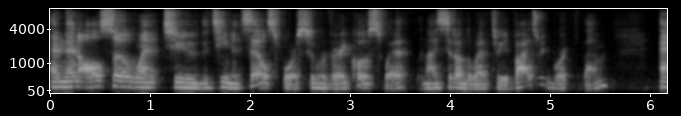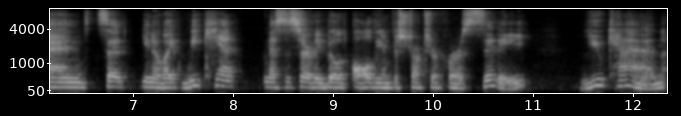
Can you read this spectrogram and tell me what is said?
And then also went to the team at Salesforce, who we're very close with. And I sit on the Web3 advisory board for them and said, you know, like we can't necessarily build all the infrastructure for a city you can.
